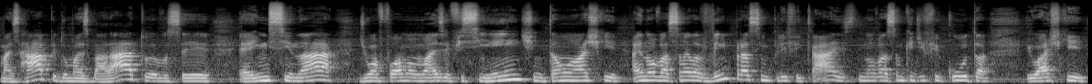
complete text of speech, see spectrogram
mais rápido, mais barato, é você é, ensinar de uma forma mais eficiente. Então, eu acho que a inovação ela vem para simplificar, inovação que dificulta, eu acho que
